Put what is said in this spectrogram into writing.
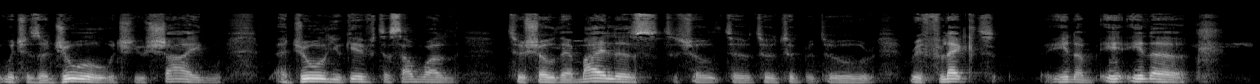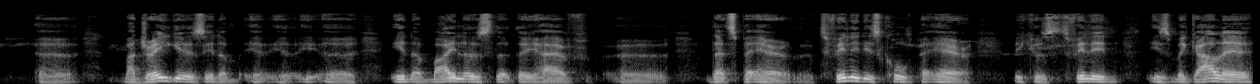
which is a jewel, which you shine, a jewel you give to someone to show their milas, to show, to, to, to, to reflect in a, in a, uh, madregas in a in a, in a milas that they have uh, that's pe'er. Tefillin is called pe'er because tefillin is megale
